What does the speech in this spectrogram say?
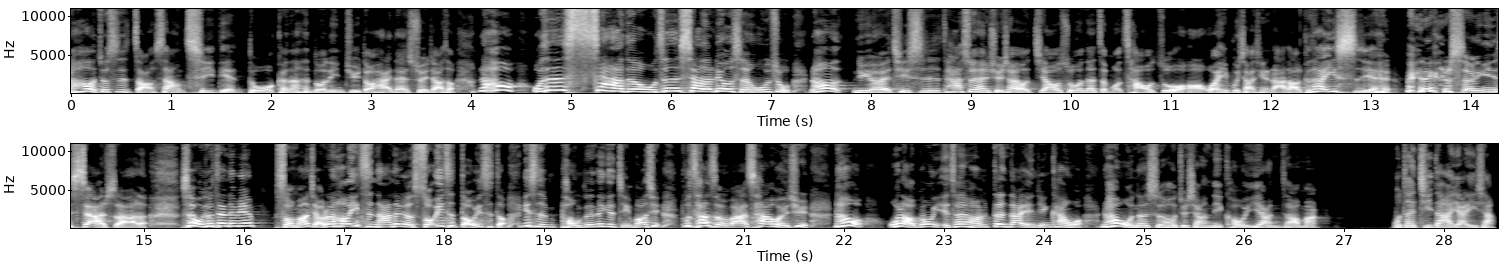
然后就是早上七点多，可能很多邻居都还在睡觉的时候，然后我真的吓得，我真的吓得六神无主。然后女儿其实她虽然学校有教说那怎么操作哦，万一不小心拉到，可是她一时也 被那个声音吓傻了。所以我就在那边手忙脚乱，然后一直拿那个手一直抖，一直抖，一直。捧着那个警报器，不知道怎么把它插回去。然后我老公也在旁边瞪大眼睛看我。然后我那时候就像 Nico 一样，你知道吗？我在极大的压力下，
